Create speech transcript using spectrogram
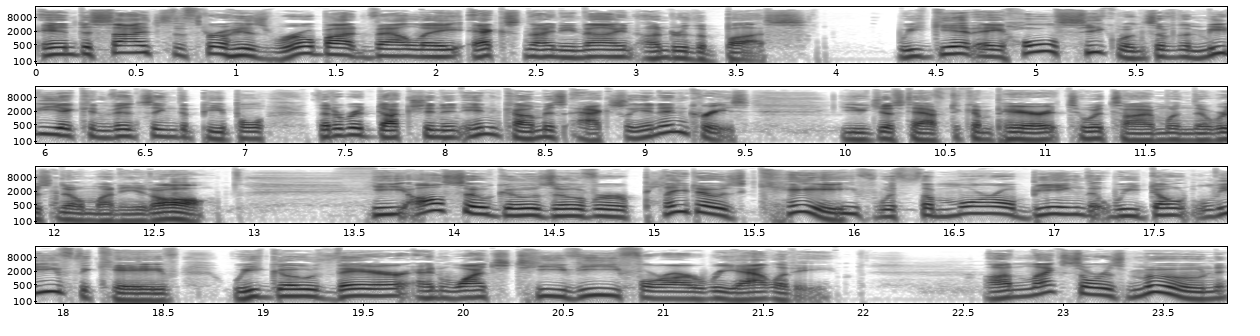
and decides to throw his robot valet X99 under the bus. We get a whole sequence of the media convincing the people that a reduction in income is actually an increase. You just have to compare it to a time when there was no money at all. He also goes over Plato's cave with the moral being that we don't leave the cave, we go there and watch TV for our reality. On Lexor's moon,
